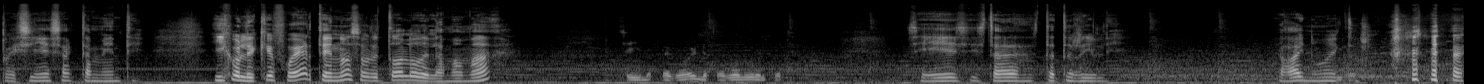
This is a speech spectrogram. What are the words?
Pues sí, exactamente. Híjole, qué fuerte, ¿no? Sobre todo lo de la mamá. Sí, le pegó y le pegó duro el coche. Sí, sí, está, está terrible. Ay, no, Héctor.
